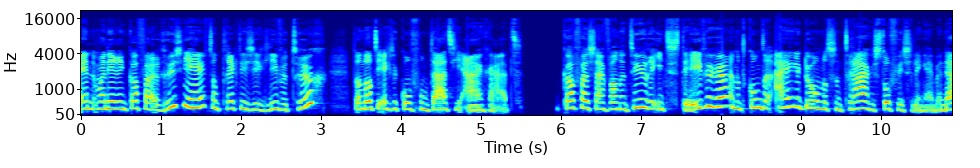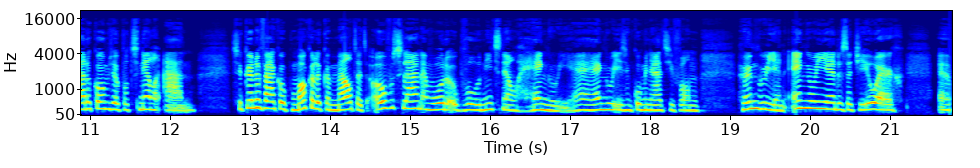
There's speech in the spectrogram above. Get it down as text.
En wanneer een kaffa ruzie heeft, dan trekt hij zich liever terug dan dat hij echt de confrontatie aangaat. Kaffa's zijn van nature iets steviger en dat komt er eigenlijk door omdat ze een trage stofwisseling hebben. En daardoor komen ze ook wat sneller aan. Ze kunnen vaak ook makkelijk een maaltijd overslaan en worden ook bijvoorbeeld niet snel hangry. Hangry is een combinatie van hungry en angry, dus dat je heel erg uh,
